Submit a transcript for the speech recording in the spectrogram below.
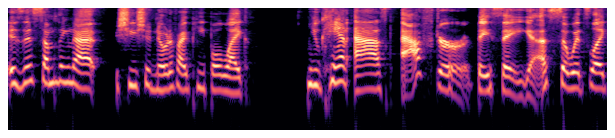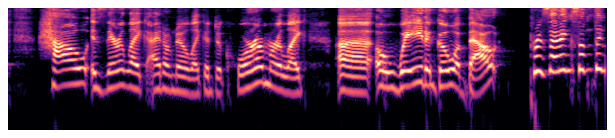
is this something that she should notify people? Like you can't ask after they say yes. So it's like, how is there like, I don't know, like a decorum or like uh, a way to go about presenting something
